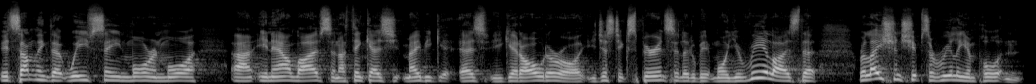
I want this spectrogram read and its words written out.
It's something that we've seen more and more uh, in our lives, and I think as you, maybe get, as you get older or you just experience a little bit more, you realize that relationships are really important.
